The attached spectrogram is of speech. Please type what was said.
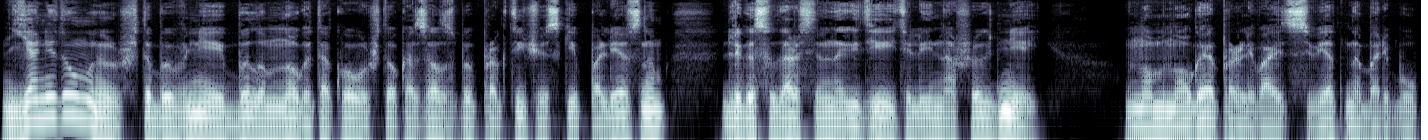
Я не думаю, чтобы в ней было много такого, что казалось бы практически полезным для государственных деятелей наших дней, но многое проливает свет на борьбу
